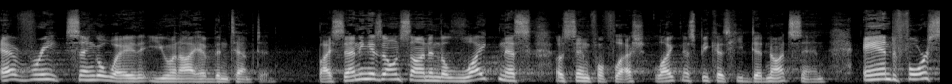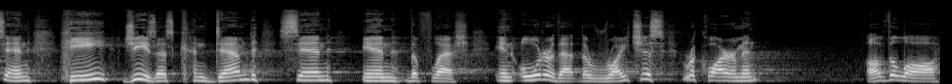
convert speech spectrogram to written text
every single way that you and I have been tempted. By sending his own son in the likeness of sinful flesh, likeness because he did not sin, and for sin, he, Jesus, condemned sin in the flesh in order that the righteous requirement of the law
